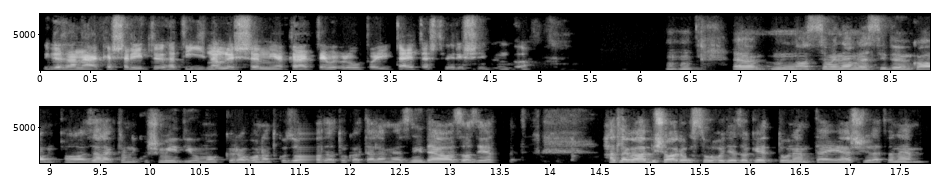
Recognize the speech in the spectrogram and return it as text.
igazán elkeserítő, hát így nem lesz semmi a kelet-európai tejtestvériségünkből. Uh-huh. Azt hiszem, hogy nem lesz időnk a, az elektronikus médiumokra vonatkozó adatokat elemezni, de az azért, hát legalábbis arról szól, hogy ez a gettó nem teljes, illetve nem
